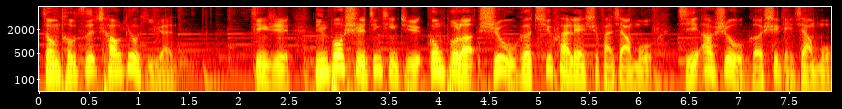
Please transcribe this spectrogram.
总投资超六亿元。近日，宁波市经信局公布了十五个区块链示范项目及二十五个试点项目。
